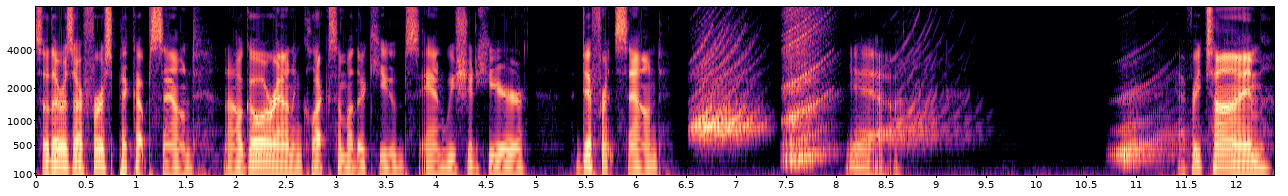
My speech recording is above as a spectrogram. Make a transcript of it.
So there is our first pickup sound. Now I'll go around and collect some other cubes and we should hear a different sound. Yeah. Every time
